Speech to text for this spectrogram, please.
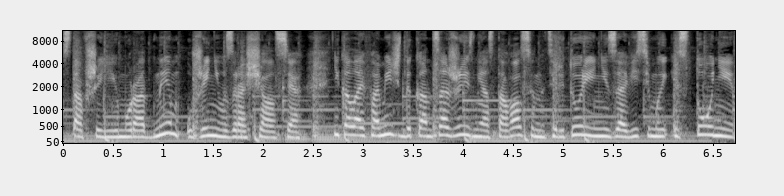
ставший ему родным, уже не возвращался. Николай Фомич до конца жизни оставался на территории независимой Эстонии.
